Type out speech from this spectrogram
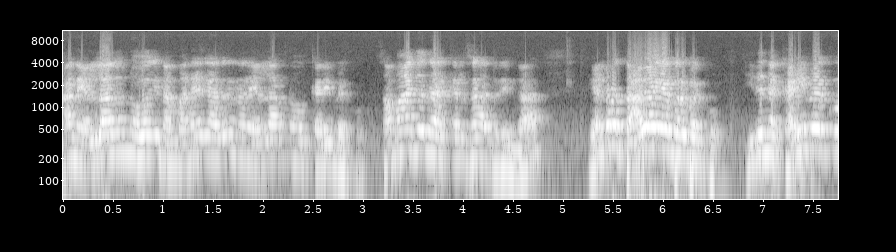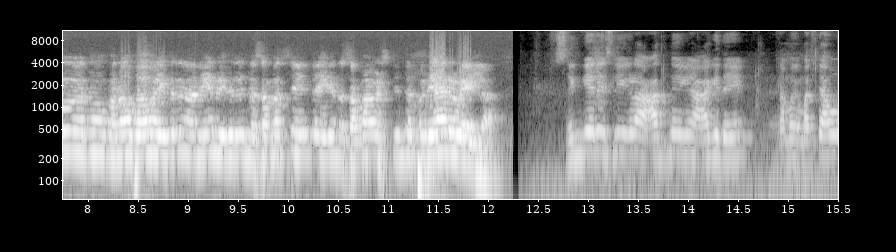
ನಾನು ಎಲ್ಲಾದನ್ನು ಹೋಗಿ ನಮ್ಮ ಮನೆಗಾದ್ರೆ ನಾನು ಎಲ್ಲರನ್ನು ಹೋಗಿ ಕರಿಬೇಕು. ಸಮಾಜದ ಕೆಲಸ ಆದ್ರಿಂದ ಎಲ್ಲರೂ ತಾವಾಗೆ ಬರಬೇಕು. ಇದನ್ನ ಕರಿಬೇಕು ಅನ್ನೋ ಮನೋಭಾವ ಇದ್ರೆ ನಾನೇನು ಇದರಿಂದ ಸಮಸ್ಯೆಯಿಂದ, ಏನು ಸಮಾವೇಶದಿಂದ ಪರಿಹಾರವೇ ಇಲ್ಲ. ಶೃಂಗೇರಿ ಶ್ರೀಗಳ ಆಜ್ಞೆ ಆಗಿದೆ. ನಮಗೆ ಮತ್ತಾವು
